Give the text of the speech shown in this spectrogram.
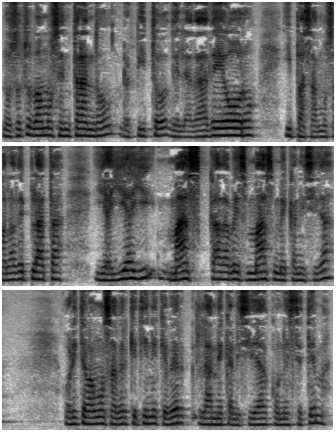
nosotros vamos entrando, repito, de la edad de oro y pasamos a la de plata, y allí hay más, cada vez más mecanicidad Ahorita vamos a ver qué tiene que ver la mecanicidad con este tema.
